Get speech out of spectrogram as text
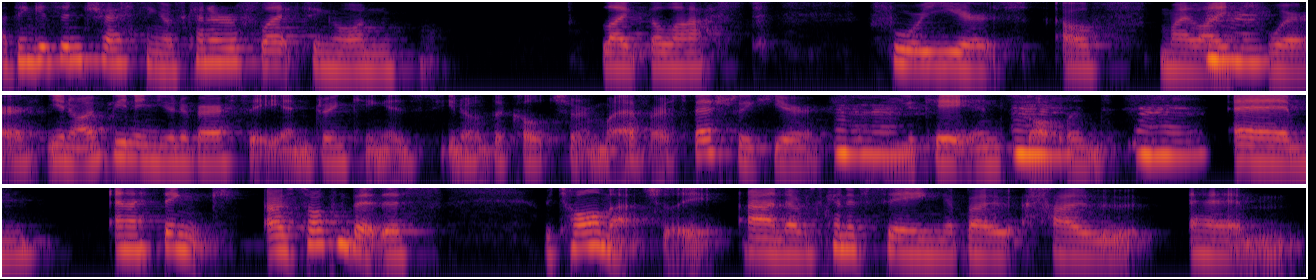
i think it's interesting i was kind of reflecting on like the last four years of my life mm-hmm. where you know I've been in university and drinking is you know the culture and whatever especially here mm-hmm. in the UK in mm-hmm. Scotland mm-hmm. um, and I think I was talking about this with Tom actually and I was kind of saying about how um,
